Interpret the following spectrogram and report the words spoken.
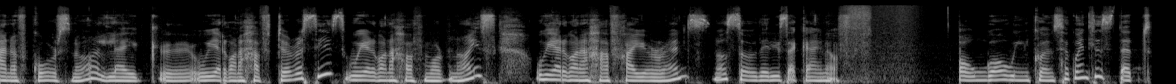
and of course, no, like uh, we are going to have terraces, we are going to have more noise, we are going to have higher rents. No, so there is a kind of ongoing consequences that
